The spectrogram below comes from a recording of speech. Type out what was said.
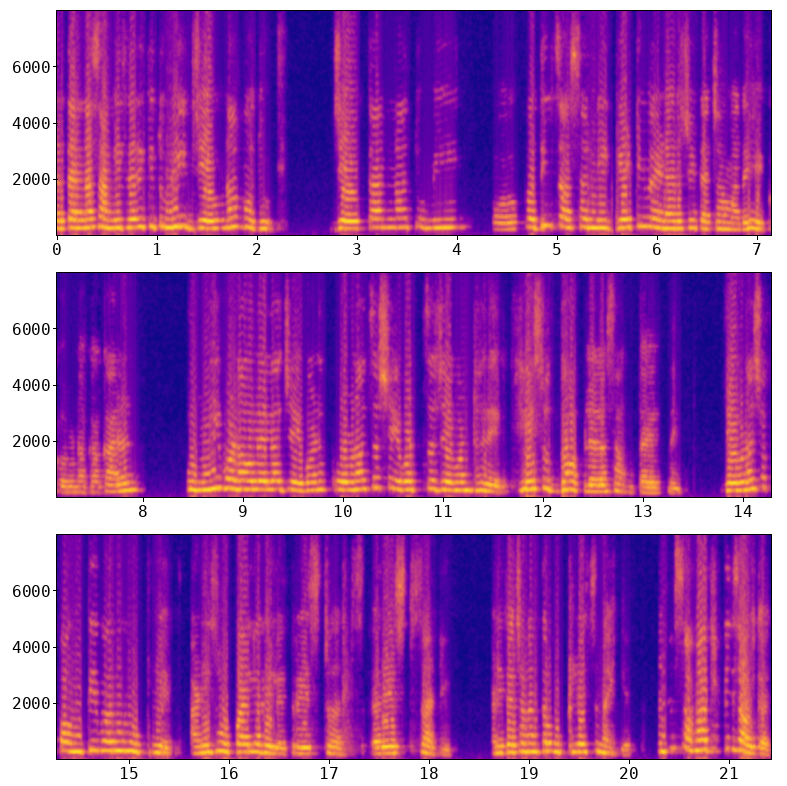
तर त्यांना सांगितलं की तुम्ही जेवणामधून जेवताना तुम्ही कधीच असं निगेटिव्ह एनर्जी त्याच्यामध्ये हे करू नका. कारण तुम्ही बनवलेलं जेवण कोणाचं शेवटचं जेवण ठरेल हे सुद्धा आपल्याला सांगता येत नाही. जेवणाच्या पंक्तीवरून उठलेत आणि झोपायला गेलेत रेस्ट रेस्टसाठी आणि त्याच्यानंतर उठलेच नाहीयेत. म्हणजे समाधानी जाऊ द्यात.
